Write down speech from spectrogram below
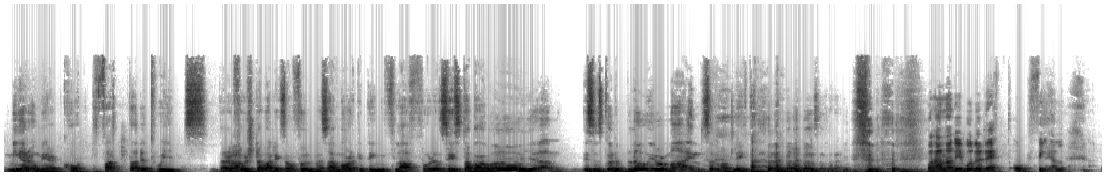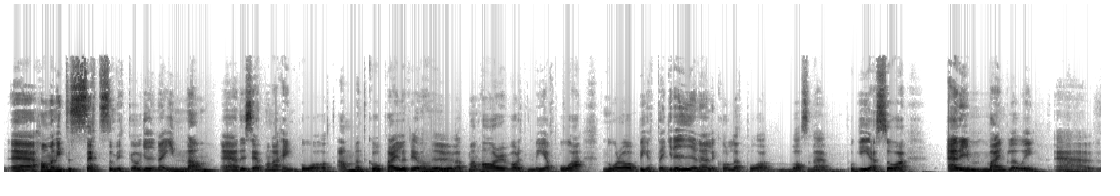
mer och mer kortfattade tweets. Där ja. den första var liksom full med så här marketing fluff och den sista bara oh, yeah, this is gonna blow your minds eller något liknande. och han hade ju både rätt och fel. Eh, har man inte sett så mycket av grejerna innan, eh, det vill säga att man har hängt på och använt Copilot redan nu, att man har varit med på några av beta-grejerna eller kollat på vad som är på G, så är det ju mindblowing eh,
